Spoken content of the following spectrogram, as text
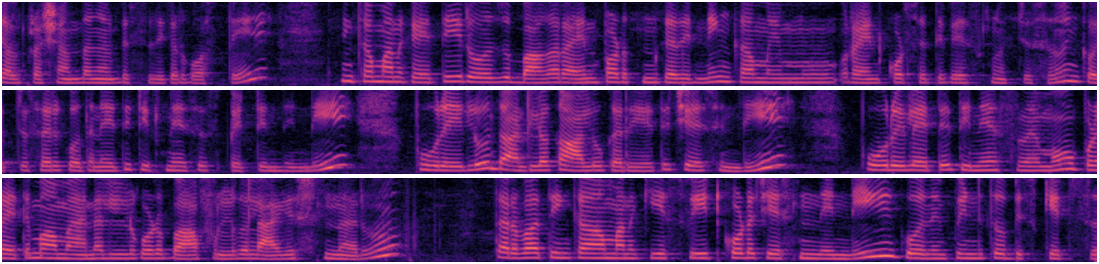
చాలా ప్రశాంతంగా అనిపిస్తుంది ఇక్కడికి వస్తే. ఇంకా మనకైతే ఈరోజు బాగా రైన్ పడుతుంది కదండి. ఇంకా మేము రైన్ కోట్స్ అయితే వేసుకుని వచ్చేసాం. ఇంకా వచ్చేసరికి వదిన అయితే టిఫిన్ వేసేసి పెట్టిందండి. పూరీలు దాంట్లోకి ఆలు కర్రీ అయితే చేసింది. పూరీలు అయితే తినేస్తాము ఇప్పుడైతే మా మేనల్లు కూడా బాగా ఫుల్గా లాగేస్తున్నారు. తర్వాత ఇంకా మనకి స్వీట్ కూడా చేసిందండి. గోధుమ పిండితో బిస్కెట్స్.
